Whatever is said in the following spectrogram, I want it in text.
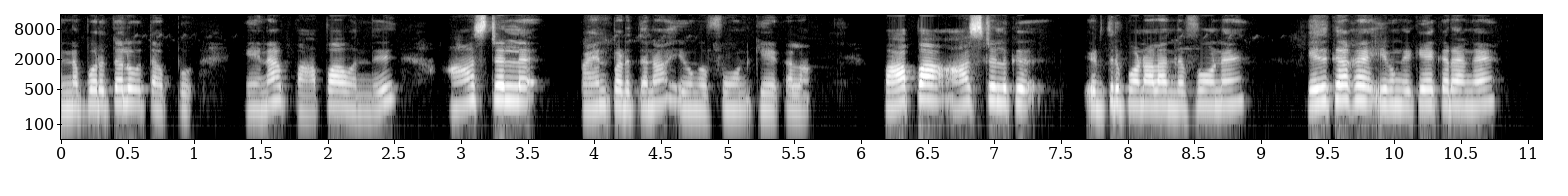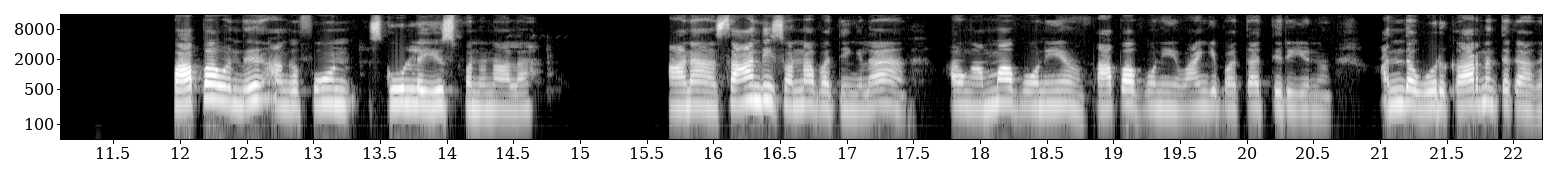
என்னை பொறுத்தளவு தப்பு. ஏன்னா பாப்பா வந்து ஹாஸ்டலில் பயன்படுத்தினா இவங்க ஃபோன் கேட்கலாம். பாப்பா ஹாஸ்டலுக்கு எடுத்துகிட்டு போனாலும் அந்த ஃபோனை எதுக்காக இவங்க கேட்குறாங்க பாப்பா வந்து அங்கே ஃபோன் ஸ்கூலில் யூஸ் பண்ணனாலா ஆனால் சாந்தி சொன்னா பார்த்தீங்களா அவங்க அம்மா போனையும் பாப்பா போனையும் வாங்கி பார்த்தா தெரியணும். அந்த ஒரு காரணத்துக்காக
